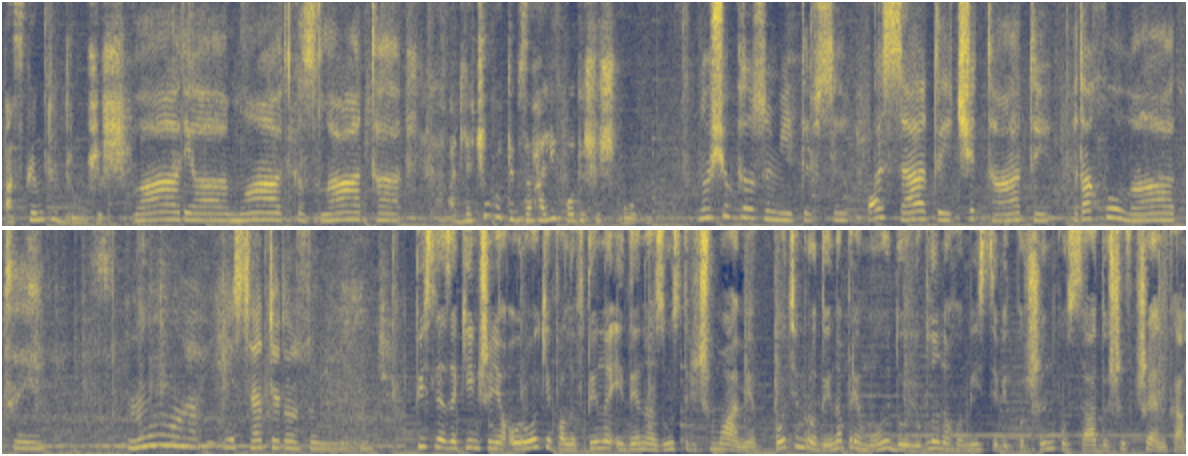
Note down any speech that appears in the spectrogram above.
А з ким ти дружиш? Варя, Марка, Злата. А для чого ти взагалі ходиш у школу? Ну, щоб розуміти все. Писати, читати, рахувати. Ну, і стати розумною. Після закінчення уроків Алевтина йде на зустріч мамі. Потім родина прямує до улюбленого місця відпочинку саду Шевченка.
